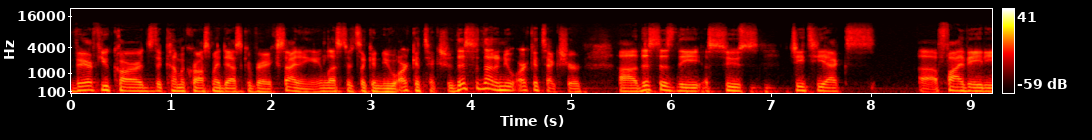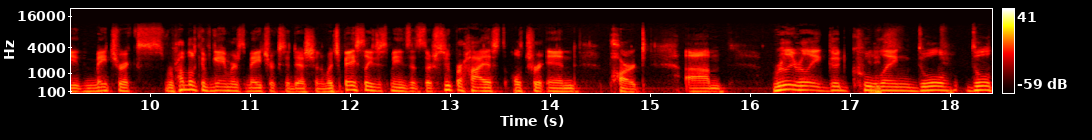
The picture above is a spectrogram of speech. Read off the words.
Very few cards that come across my desk are very exciting unless it's like a new architecture. This is not a new architecture. Uh, this is the Asus GTX uh, 580 the Matrix Republic of Gamers Matrix Edition, which basically just means it's their super highest ultra end part. Um, really, really good cooling, dual dual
